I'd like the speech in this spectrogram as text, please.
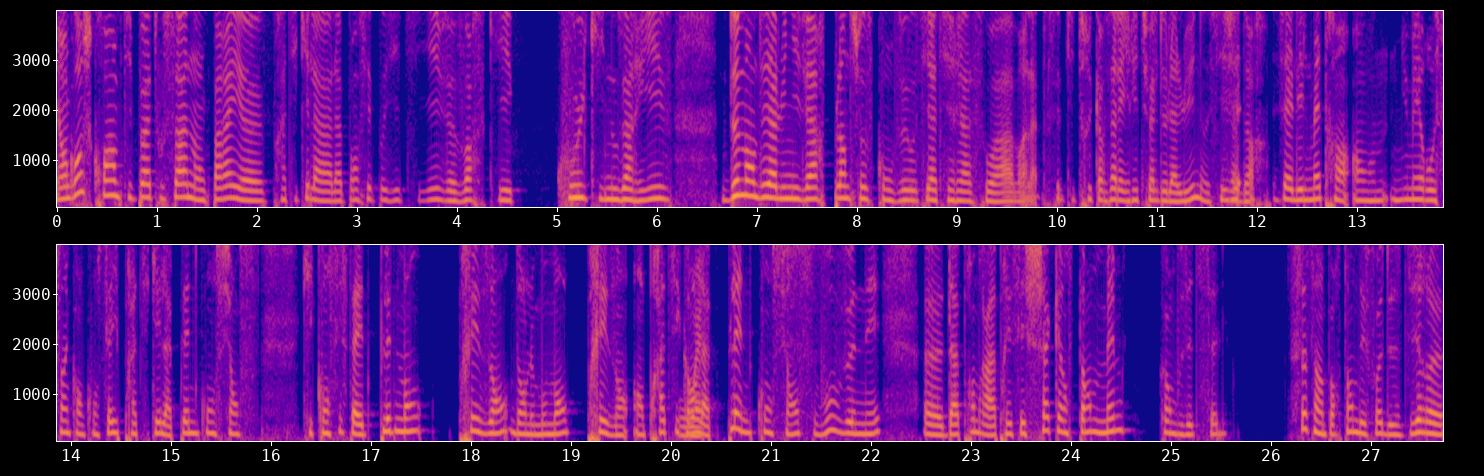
et, en gros, je crois un petit peu à tout ça. Donc pareil, pratiquer la, la, pensée positive, voir ce qui est cool qui nous arrive, demander à l'univers plein de choses qu'on veut aussi attirer à soi. Voilà, tous ces petits trucs comme ça, les rituels de la lune aussi, j'adore. J'allais le mettre en, numéro 5 en conseil, pratiquer la pleine conscience, qui consiste à être pleinement présent dans le moment présent. En pratiquant la pleine conscience, vous venez euh, d'apprendre à apprécier chaque instant, même quand vous êtes seul. Ça, c'est important des fois de se dire, euh,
